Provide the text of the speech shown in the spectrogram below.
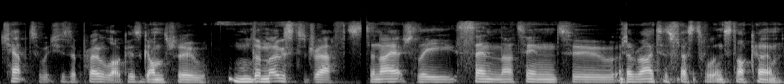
chapter, which is a prologue, has gone through the most drafts. And I actually sent that into the Writers' Festival in Stockholm.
